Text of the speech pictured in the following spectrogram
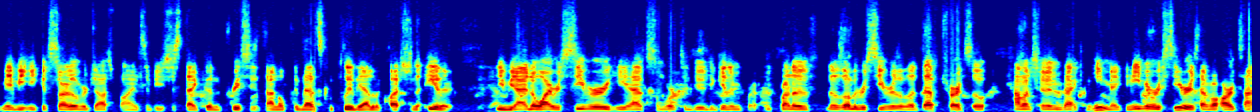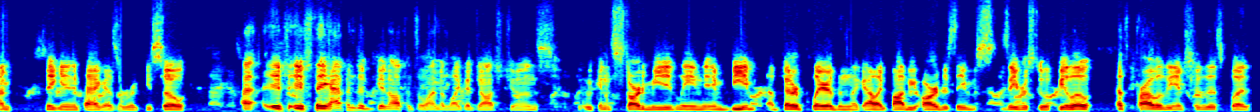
Maybe he could start over Josh Bynes if he's just that good in the preseason. I don't think that's completely out of the question either. You add a wide receiver, he has some work to do to get in front of those other receivers on the depth chart. So how much of an impact can he make? And even receivers have a hard time making an impact as a rookie. So uh, if if they happen to get an offensive lineman like a Josh Jones who can start immediately and, and be a better player than a guy like Bobby Hart or Xavier, Xavier Su'a-Filo, that's probably the answer to this. But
